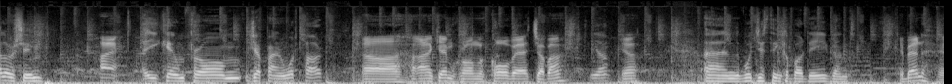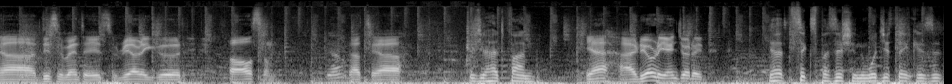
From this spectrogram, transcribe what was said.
Hello Shin. Hi, I came from Japan. What part? uh, I came from Kobe, Japan. Yeah. Yeah, And what do you think about the event? event. Yeah, this event is really good, awesome. Yeah. That's yeah, Did you had fun? yeah. I really enjoyed it. You had sixth position. What do you think? Is it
